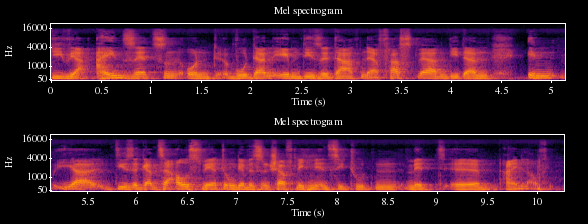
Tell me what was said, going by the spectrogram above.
die wir einsetzen und wo dann eben diese Daten erfasst werden, die dann in ja diese ganze Auswertung der wissenschaftlichen Instituten mit äh, einlaufen.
